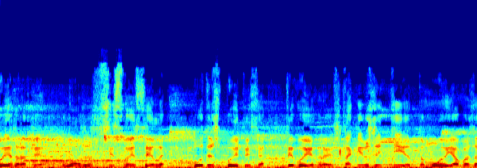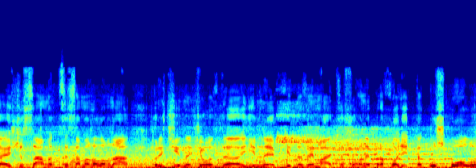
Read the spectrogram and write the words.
виграти, вложиш всі свої сили, будеш битися, ти виграєш. Так і в житті. Тому я вважаю, що саме це саме головна причина, чого е, їм необхідно займатися, що вони проходять таку школу,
